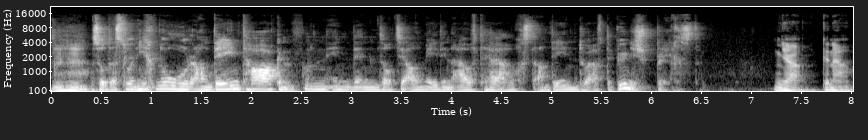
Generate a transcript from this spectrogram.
Mhm. So dass du nicht nur an den Tagen in den sozialen Medien auftauchst, an denen du auf der Bühne sprichst. Ja, genau.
